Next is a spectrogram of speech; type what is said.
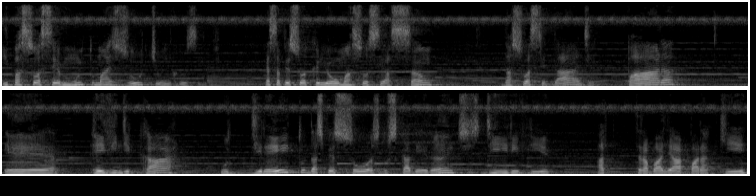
e passou a ser muito mais útil, inclusive. Essa pessoa criou uma associação da sua cidade para é, reivindicar o direito das pessoas, dos cadeirantes, de ir e vir trabalhar para que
